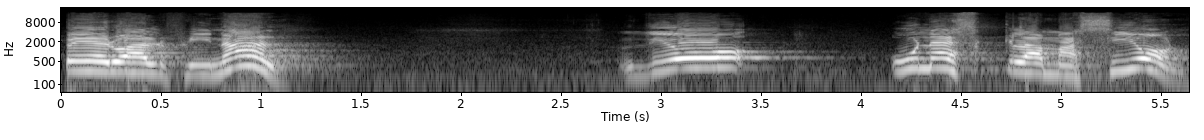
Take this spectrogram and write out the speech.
Pero al final dio una exclamación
